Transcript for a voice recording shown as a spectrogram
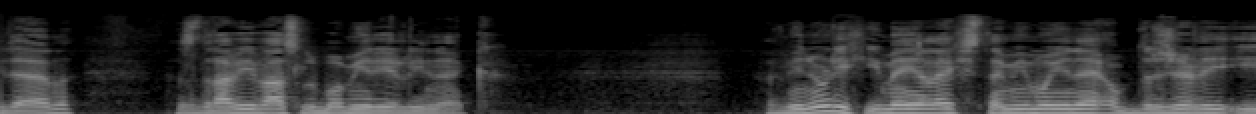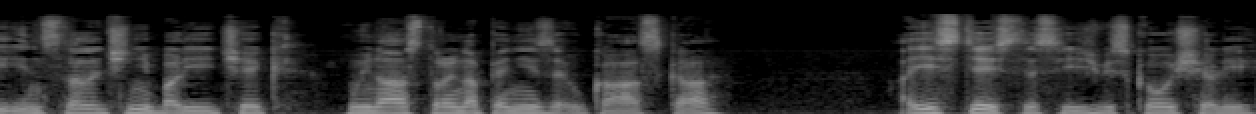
den, zdraví vás Lubomír Jelínek. V minulých e-mailech jste mimo jiné obdrželi i instalační balíček Můj nástroj na peníze ukázka a jistě jste si již vyzkoušeli,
